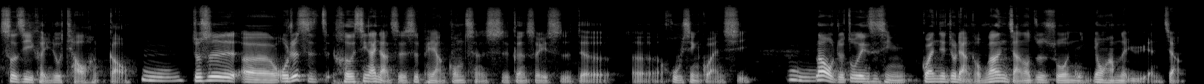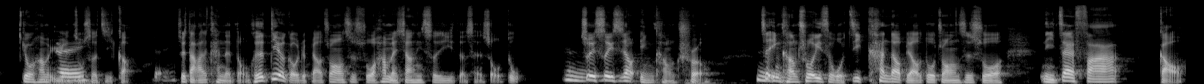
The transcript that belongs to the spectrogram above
设计可能度调很高。嗯，就是呃，我觉得其实核心来讲，其实是培养工程师跟设计师的呃互信关系。嗯，那我觉得做这件事情关键就两个，我们刚刚讲到就是说，你用他们的语言讲，用他们语言做设计稿，对，所以大家看得懂。可是第二个我觉得比较重要是说，他们相信设计的成熟度。嗯，所以设计师叫 in control。这 in control 意思，我自己看到比较多状况是说，你在发稿。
